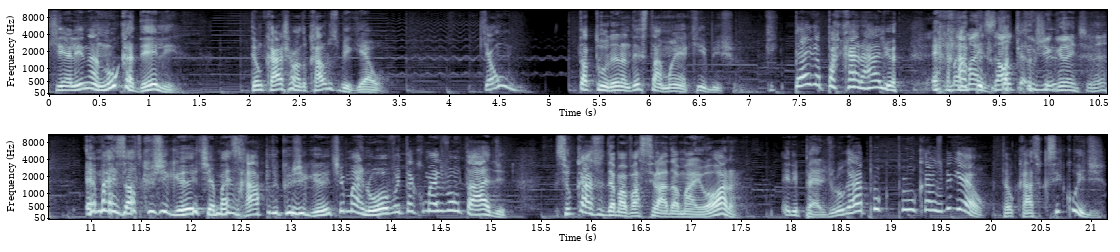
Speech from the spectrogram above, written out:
que ali na nuca dele tem um cara chamado Carlos Miguel, que é um taturana desse tamanho aqui, bicho. Que pega pra caralho. É Mas mais alto que o gigante, né? É mais alto que o gigante, é mais rápido que o gigante, é mais novo e tá com mais vontade. Se o Cássio der uma vacilada maior, ele perde o lugar pro, pro Carlos Miguel. Então o Cássio que se cuide.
